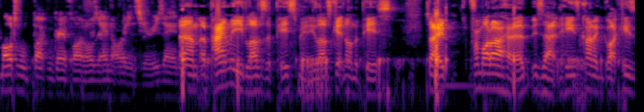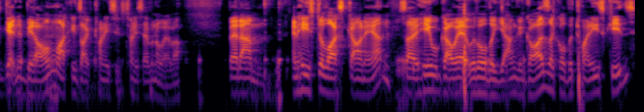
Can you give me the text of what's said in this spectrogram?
multiple fucking grand finals and Origin series and Um, apparently he loves the piss, man. He loves getting on the piss. So from what I heard is that he's kind of like he's getting a bit on, like he's like 26, 27 or whatever. But um, and he still likes going out, so he will go out with all the younger guys, like all the twenties kids.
